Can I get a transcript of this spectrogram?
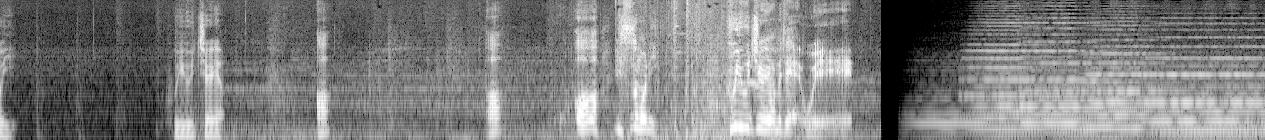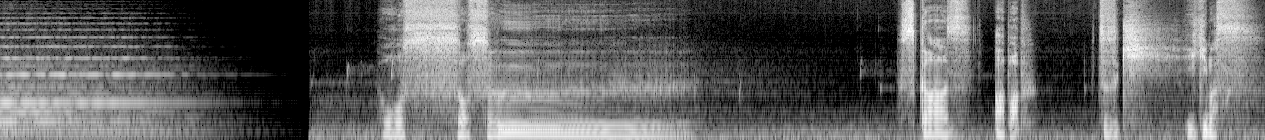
ーい。冬打ちはや。あ？あ？あ？いつの間に？冬打ちをやめて。おえおっそすー。スカーズアバブ。続きいきます。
